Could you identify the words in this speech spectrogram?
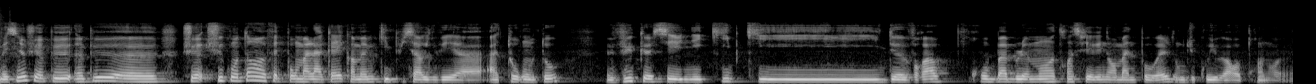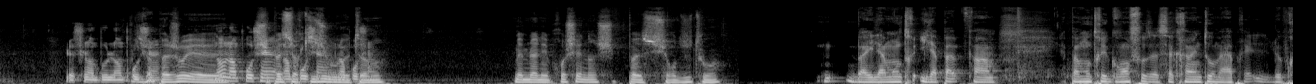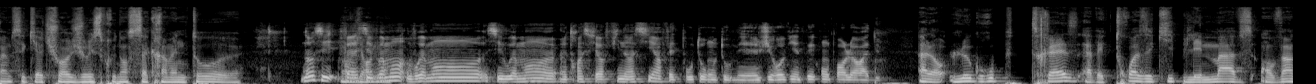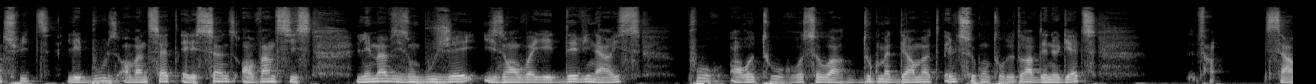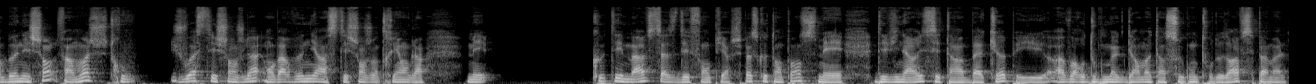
Mais sinon, je suis un peu, un peu, euh, je, suis, je, suis, content en fait pour Malakai quand même qu'il puisse arriver à, à, Toronto, vu que c'est une équipe qui devra probablement transférer Norman Powell, donc du coup il va reprendre le flambeau l'an prochain. Il va pas jouer. Euh, non, l'an prochain. Je suis pas sûr qu'il joue le Tom. Même l'année prochaine, hein, je suis pas sûr du tout. Hein. Bah, il a montré, il a pas, enfin pas montré grand chose à Sacramento, mais après, le problème, c'est qu'il y a toujours la jurisprudence Sacramento. Euh, non, c'est, vraiment, vraiment, c'est vraiment un transfert financier, en fait, pour Toronto, mais j'y reviendrai quand on parlera d'eux. Alors, le groupe 13, avec trois équipes, les Mavs en 28, les Bulls en 27 et les Suns en 26. Les Mavs, ils ont bougé, ils ont envoyé Devin Harris pour, en retour, recevoir Doug McDermott et le second tour de draft des Nuggets. Enfin, c'est un bon échange. Enfin, moi, je trouve, je vois cet échange-là, on va revenir à cet échange en triangle, hein. mais côté Mavs, ça se défend, Pierre. Je sais pas ce que t'en penses, mais Devin Harris, c'est un backup et avoir Doug McDermott un second tour de draft, c'est pas mal.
